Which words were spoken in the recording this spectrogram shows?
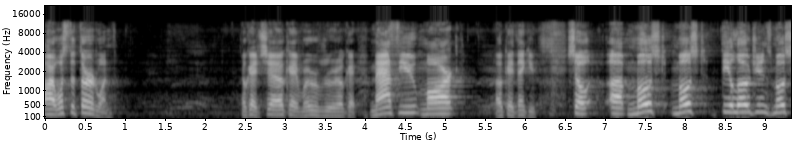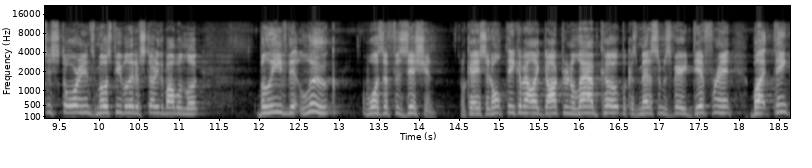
All right, what's the third one? Okay, so, okay, okay. Matthew, Mark. Okay, thank you. So uh, most most theologians, most historians, most people that have studied the Bible and look believe that Luke was a physician. Okay, so don't think about like doctor in a lab coat because medicine was very different, but think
